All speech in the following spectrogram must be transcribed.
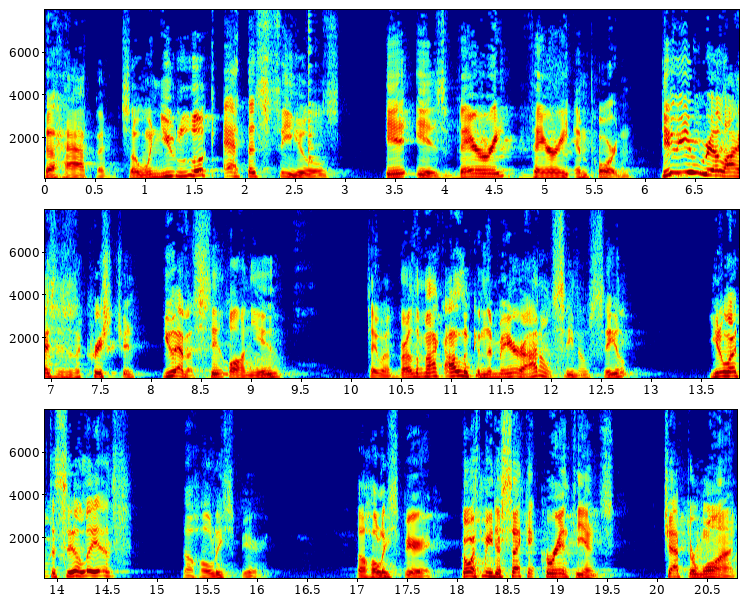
to happen. So when you look at the seals, it is very, very important. Do you realize as a Christian, you have a seal on you? Say, well, Brother Mike, I look in the mirror, I don't see no seal. You know what the seal is? The Holy Spirit. The Holy Spirit. Go with me to 2 Corinthians chapter 1.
